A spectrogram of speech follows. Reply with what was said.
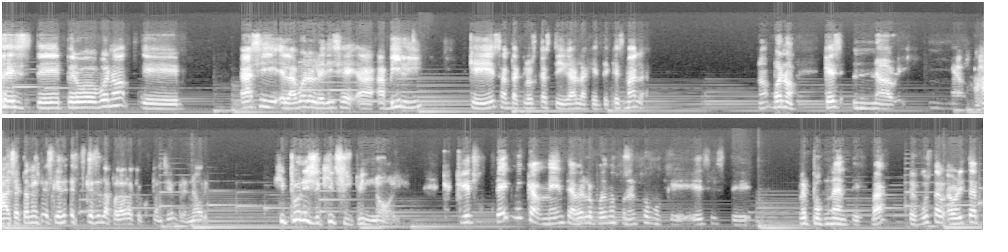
Este, pero bueno, eh, ah, sí, el abuelo le dice a, a Billy que Santa Claus castiga a la gente que es mala. ¿No? Bueno, que es naughty. Ajá, exactamente. Es que, es que esa es la palabra que ocupan siempre, naughty. He punished the kids who's been naughty. Que técnicamente, a ver, lo podemos poner como que es este repugnante, ¿va? ¿Te gusta ahorita,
